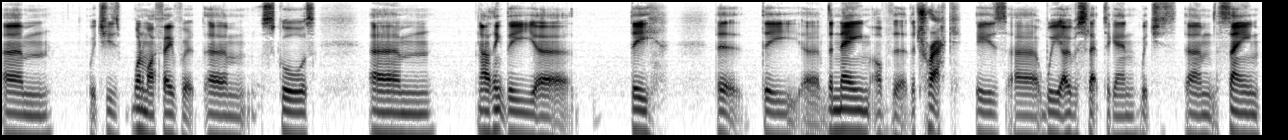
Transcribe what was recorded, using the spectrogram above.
um, which is one of my favourite scores. Um, I think the uh, the the the uh, the name of the, the track is uh, "We Overslept Again," which is the same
